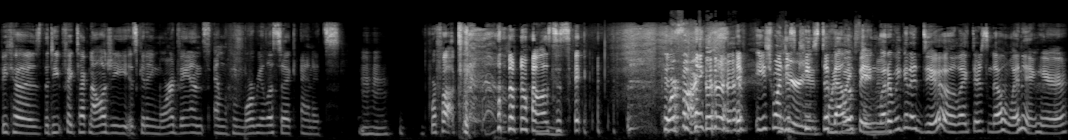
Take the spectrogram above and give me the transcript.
because the deepfake technology is getting more advanced and looking more realistic and it's mm-hmm. We're fucked. I don't know how else to say we're fucked like, if each one just Period. keeps developing, what are we gonna do? Like, there's no winning here.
